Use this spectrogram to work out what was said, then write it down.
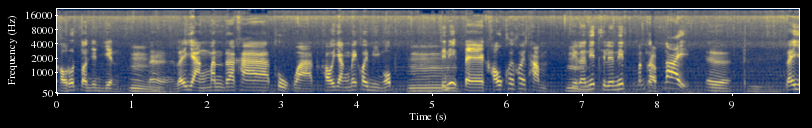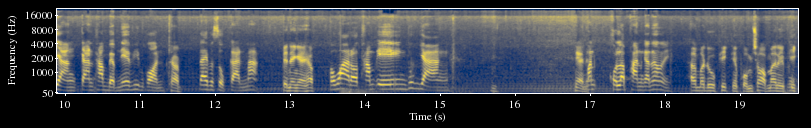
เขารดตอนเย็นอืมๆเออและอย่างมันราคาถูกกว่าเขายังไม่ค่อยมีงบอืมทีนี้แต่เขาค่อยๆทำอืมทีละนิดทีละนิดมันก็ครับ ได้เอออืมและอย่างการทำแบบนี้พี่ปกรณ์ครับ ได้ประสบการณ์มาก เป็นยังไงครับ เพราะว่าเราทำเองทุกอย่างเนี่ยมันคนละพันกันนะเลยเอามาดูพริกเนี่ยผมชอบมากเลยพริก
